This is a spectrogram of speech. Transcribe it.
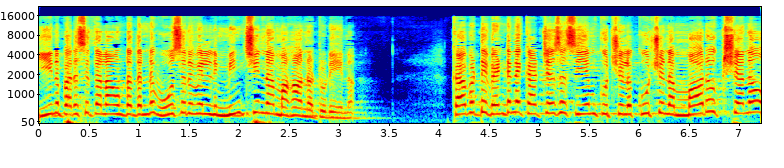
ఈయన పరిస్థితి ఎలా ఉంటుందంటే ఊసరి వెళ్ళిని మించిన మహానటుడు ఈయన కాబట్టి వెంటనే కట్ చేసే సీఎం కుర్చీలో కూర్చున్న మరు క్షణం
